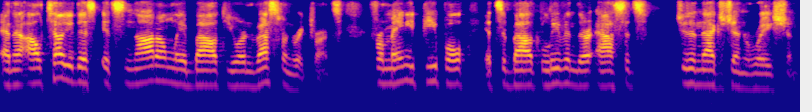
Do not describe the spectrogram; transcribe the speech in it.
And I'll tell you this it's not only about your investment returns. For many people, it's about leaving their assets to the next generation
